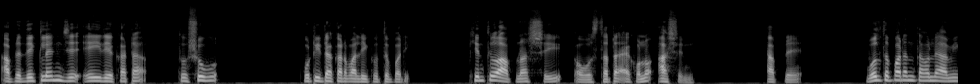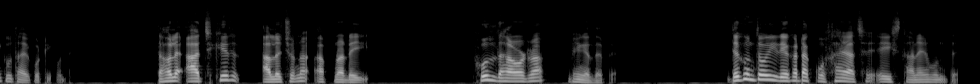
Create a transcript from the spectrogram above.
আপনি দেখলেন যে এই রেখাটা তো শুভ, কোটি টাকার মালিক হতে পারি। কিন্তু আপনার সেই অবস্থাটা এখনও আসেনি। আপনি বলতে পারেন, তাহলে আমি কোথায় কোটিপতি? তাহলে আজকের আলোচনা আপনার এই ভুল ধারণাটা ভেঙে দেবে। দেখুন তো ওই রেখাটা কোথায় আছে এই স্থানের মধ্যে?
